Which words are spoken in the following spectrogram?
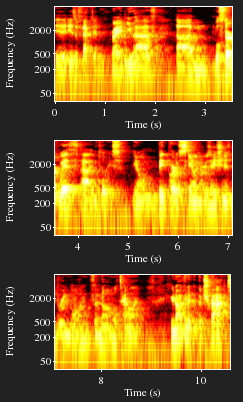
is, is affected. Right? You have. Um, we'll start with uh, employees. You know, big part of scaling organization is bringing on phenomenal talent. You're not going to attract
